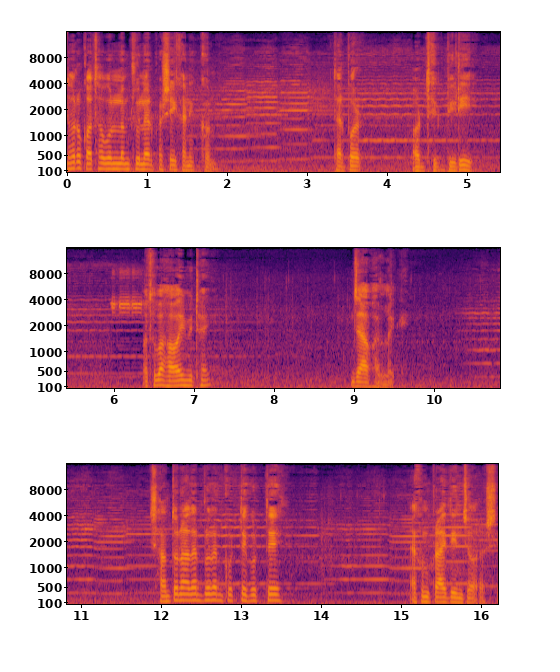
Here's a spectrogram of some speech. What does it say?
ধরো কথা বললাম চুলার পাশেই খানিকক্ষণ। তারপর অর্ধেক বিড়ি অথবা হাওয়াই মিঠাই। যা ভালো লাগে। সান্ত্বনা আদান প্রদান করতে করতে এখন প্রায় দিন জ্বর আসে।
